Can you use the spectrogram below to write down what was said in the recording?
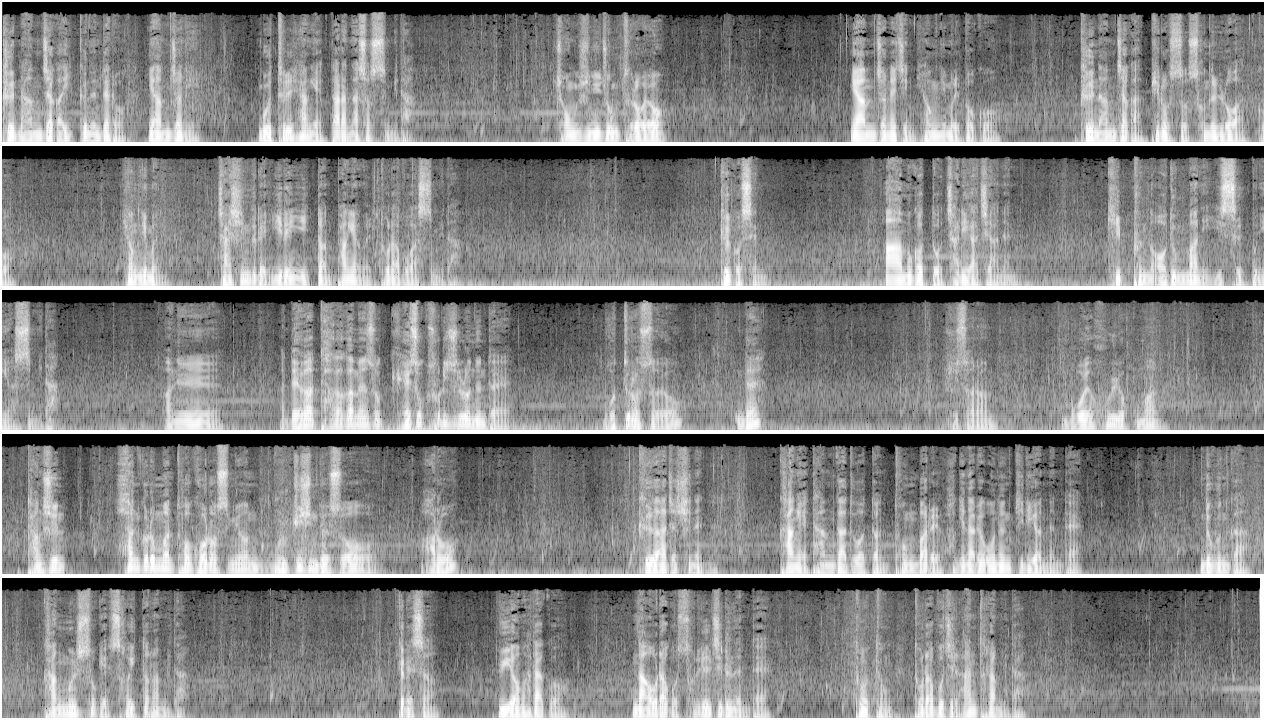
그 남자가 이끄는 대로 얌전히 무틀 향해 따라 나섰습니다. 정신이 좀 들어요. 얌전해진 형님을 보고 그 남자가 비로소 손을 놓았고 형님은 자신들의 일행이 있던 방향을 돌아보았습니다. 그곳엔 아무것도 자리하지 않은 깊은 어둠만이 있을 뿐이었습니다. 아니, 내가 다가가면서 계속 소리 질렀는데 못 들었어요? 네? 이 사람 뭐에 홀렸구만. 당신 한 걸음만 더 걸었으면 물귀신 됐어. 알아? 그 아저씨는 강에 담가두었던 통발을 확인하려 오는 길이었는데 누군가 강물 속에 서 있더랍니다. 그래서 위험하다고 나오라고 소리를 지르는데 도통 돌아보질 않더랍니다.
